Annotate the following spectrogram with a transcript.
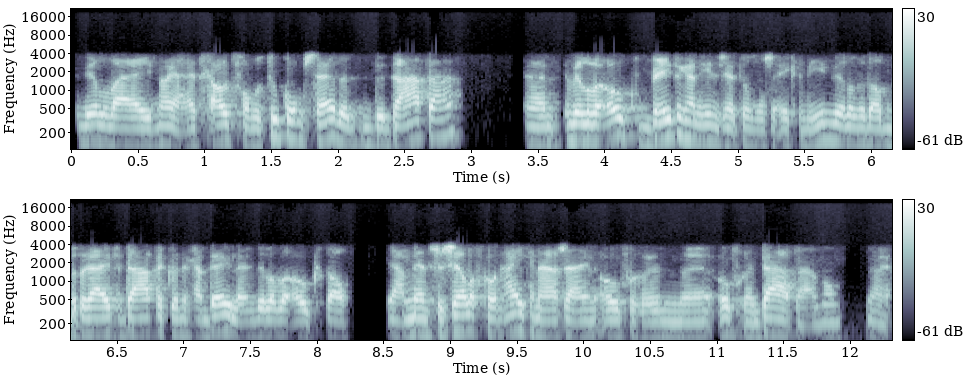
willen wij nou ja, het goud van de toekomst, hè, de, data, willen we ook beter gaan inzetten in onze economie. Willen we dat bedrijven data kunnen gaan delen. En willen we ook dat ja, mensen zelf gewoon eigenaar zijn over hun, over hun data. Want nou ja,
